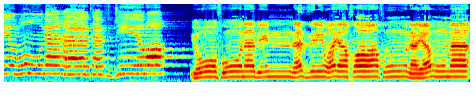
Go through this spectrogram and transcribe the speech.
يفجرونها تفجيرا. يوفون بالنذر ويخافون يوما.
